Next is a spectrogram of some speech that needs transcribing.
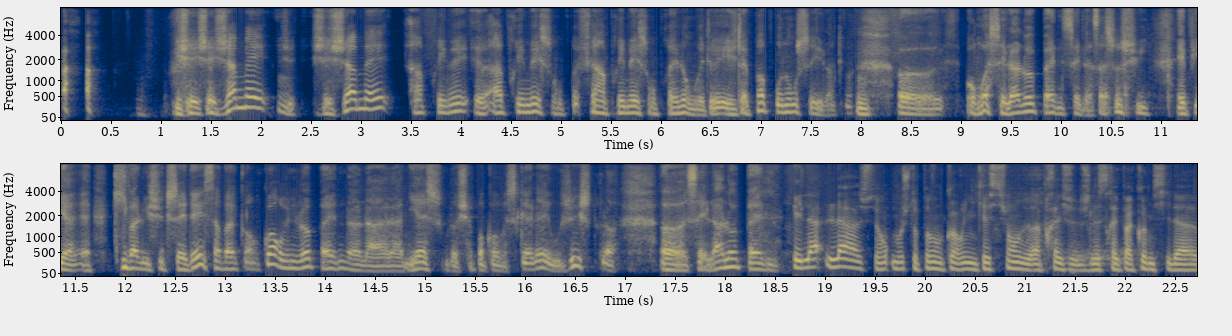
J'ai j'ai jamais, j'ai- j'ai jamais imprimé, euh, imprimé son, fait imprimer son prénom et, et je l'ai pas prononcé là. Hmm. Euh, pour moi, c'est la Le Pen, là, ça se suit. Et puis, euh, qui va lui succéder Ça va être encore une Le Pen, la, la nièce ou la, je sais pas comment est-ce qu'elle est ou juste là. Euh, c'est la Le Pen. Et là, là je, moi, je te pose encore une question. Après, je ne laisserai pas comme si là,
